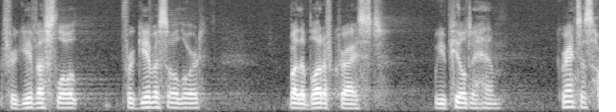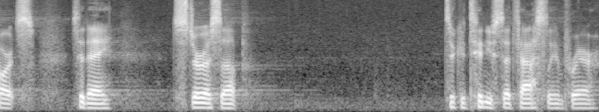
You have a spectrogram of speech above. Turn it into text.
Forgive us, Lord. Forgive us, O Lord, by the blood of Christ. We appeal to him. Grant us hearts today. Stir us up to continue steadfastly in prayer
